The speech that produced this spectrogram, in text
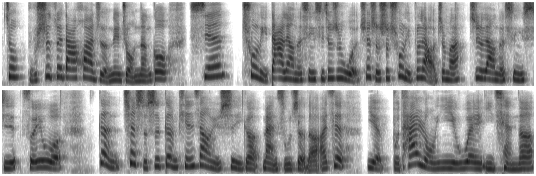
就不是最大化者那种能够先处理大量的信息，就是我确实是处理不了这么巨量的信息，所以我更确实是更偏向于是一个满足者的，而且。也不太容易为以前的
